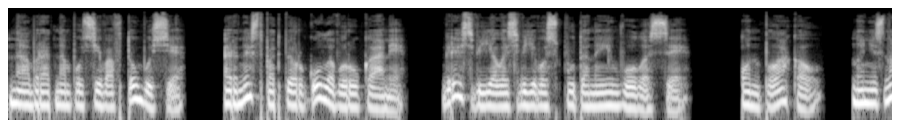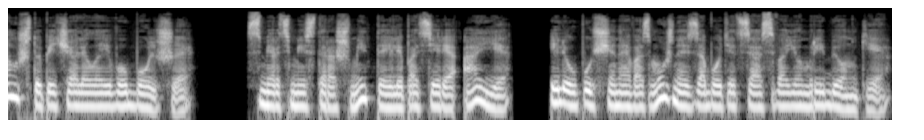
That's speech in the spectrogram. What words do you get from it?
На обратном пути в автобусе Эрнест подпер голову руками. Грязь въелась в его спутанные волосы. Он плакал, но не знал, что печалило его больше. Смерть мистера Шмидта или потеря Айи, или упущенная возможность заботиться о своем ребенке.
